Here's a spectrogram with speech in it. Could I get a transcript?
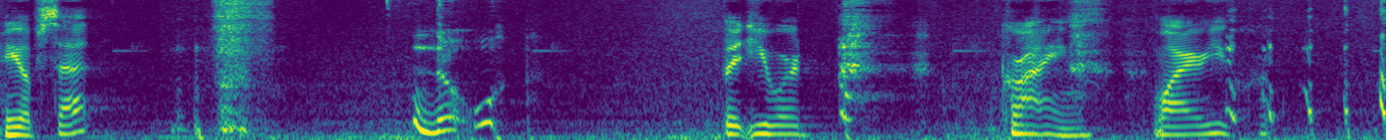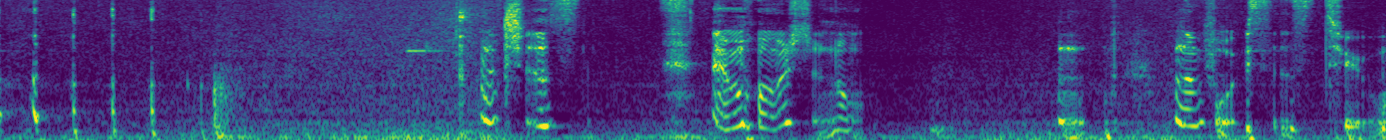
Are you upset? No. But you were crying. Why are you? Cr- Just emotional. The voices, too.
